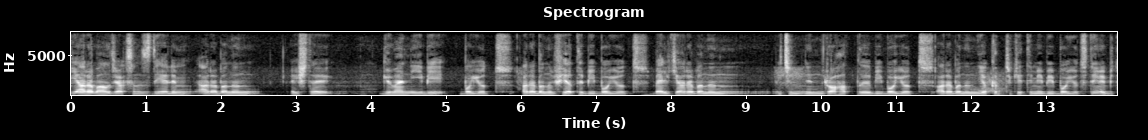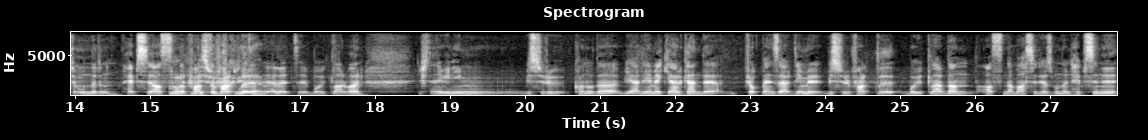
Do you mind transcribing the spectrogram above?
Bir araba alacaksınız diyelim. Arabanın işte güvenliği bir boyut, arabanın fiyatı bir boyut, belki arabanın içinin rahatlığı bir boyut, arabanın yakıt tüketimi bir boyut değil mi? Bütün bunların hepsi aslında evet, farklı farklı evet boyutlar var. İşte ne bileyim bir sürü konuda bir yerde yemek yerken de çok benzer değil mi? Bir sürü farklı boyutlardan aslında bahsediyoruz. Bunların hepsini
